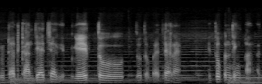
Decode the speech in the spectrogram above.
udah diganti aja gitu gitu tutup aja nah itu penting banget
